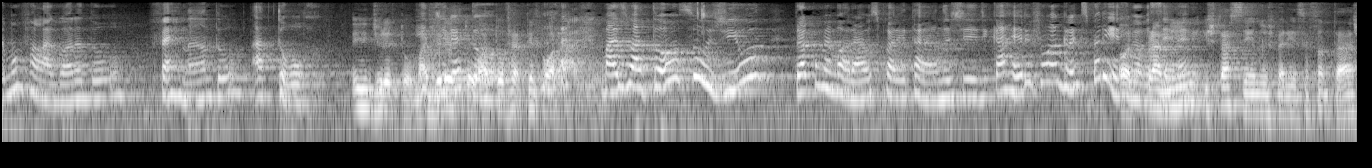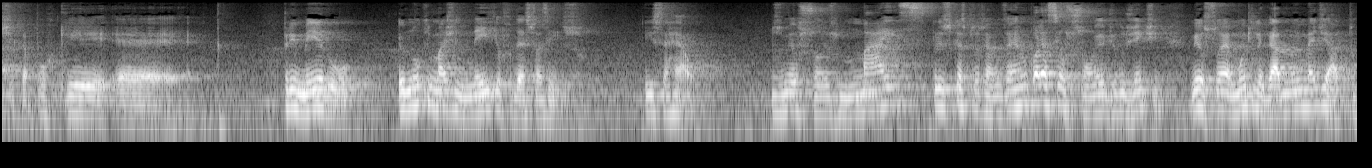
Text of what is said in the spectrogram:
Então vamos falar agora do Fernando, ator. E diretor, mas E diretor, diretor. ator é temporário. Mas o ator surgiu para comemorar os 40 anos de, de carreira e foi uma grande experiência para para você, mim né? está sendo uma experiência fantástica porque, é, primeiro, eu nunca imaginei que eu pudesse fazer isso. Isso é real. Os meus sonhos mais. Por isso que as pessoas perguntam, "Ah, qual é seu sonho? Eu digo, gente, meu sonho é muito ligado no imediato.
